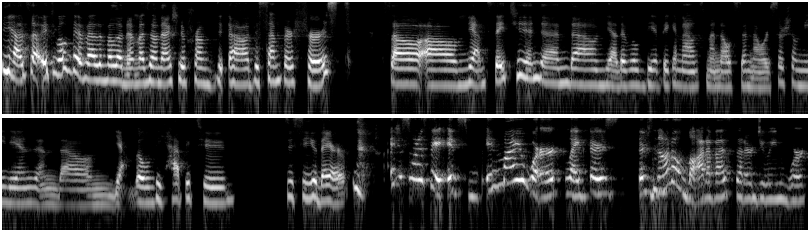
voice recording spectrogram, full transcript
Yeah so it will be available on amazon actually from uh, december 1st so um, yeah stay tuned and um, yeah there will be a big announcement also on our social media and um, yeah we'll be happy to to see you there. I just want to say it's in my work, like there's there's not a lot of us that are doing work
